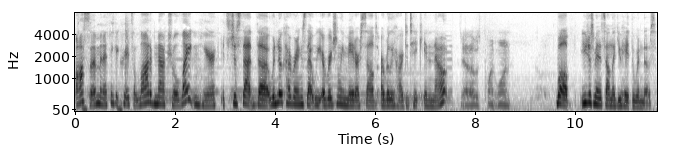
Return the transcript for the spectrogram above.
awesome and I think it creates a lot of natural light in here. It's just that the window coverings that we originally made ourselves are really hard to take in and out. Yeah, that was point one. Well, you just made it sound like you hate the windows.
